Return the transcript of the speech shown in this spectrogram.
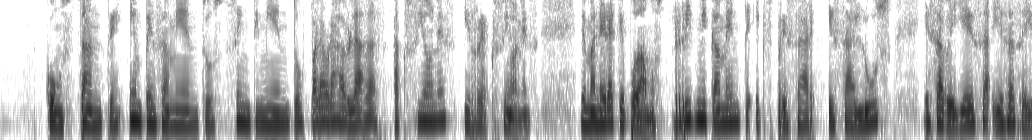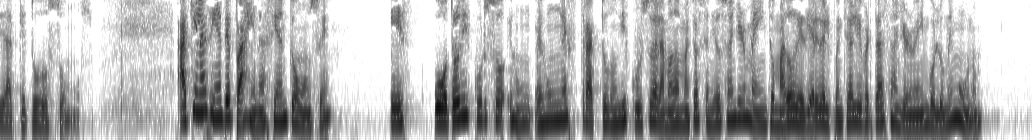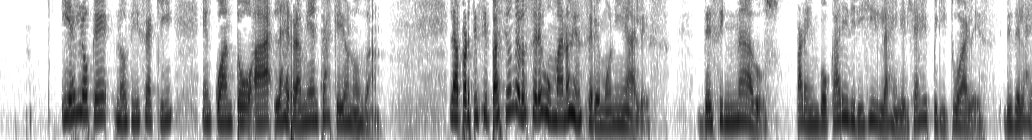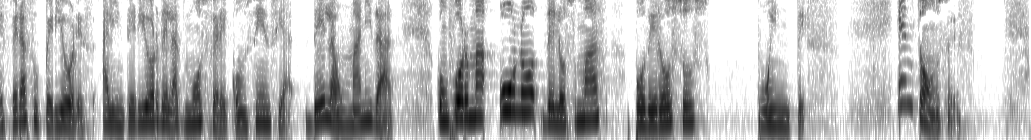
constante en pensamientos, sentimientos, palabras habladas, acciones y reacciones, de manera que podamos rítmicamente expresar esa luz, esa belleza y esa seriedad que todos somos. Aquí en la siguiente página, 111, es otro discurso, es un, es un extracto de un discurso del amado Maestro Ascendido Saint Germain, tomado de Diario del Puente de la Libertad Saint Germain, volumen 1. Y es lo que nos dice aquí en cuanto a las herramientas que ellos nos dan. La participación de los seres humanos en ceremoniales designados para invocar y dirigir las energías espirituales desde las esferas superiores al interior de la atmósfera y conciencia de la humanidad conforma uno de los más poderosos puentes. Entonces,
